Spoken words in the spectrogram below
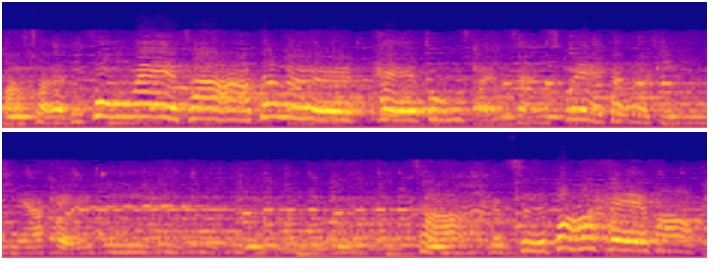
白色的风帆长得满，海风阵阵吹得心像海燕。张开翅膀海上飞，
